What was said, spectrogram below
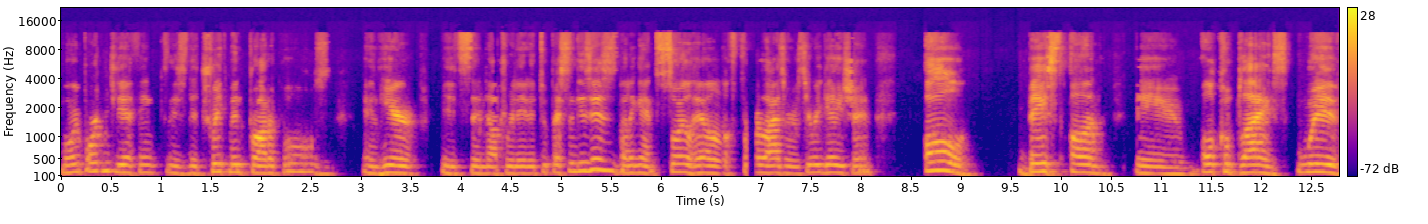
more importantly, I think is the treatment protocols. And here it's uh, not related to pests and diseases, but again, soil health, fertilizers, irrigation, all based on uh, all complies with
